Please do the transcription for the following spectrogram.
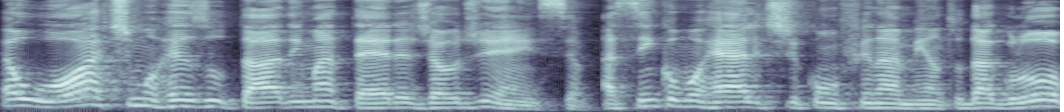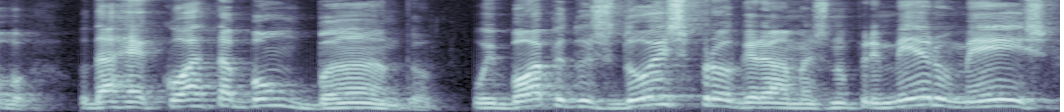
é o ótimo resultado em matéria de audiência. Assim como o reality de confinamento da Globo, o da Record está bombando. O ibope dos dois programas no primeiro mês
